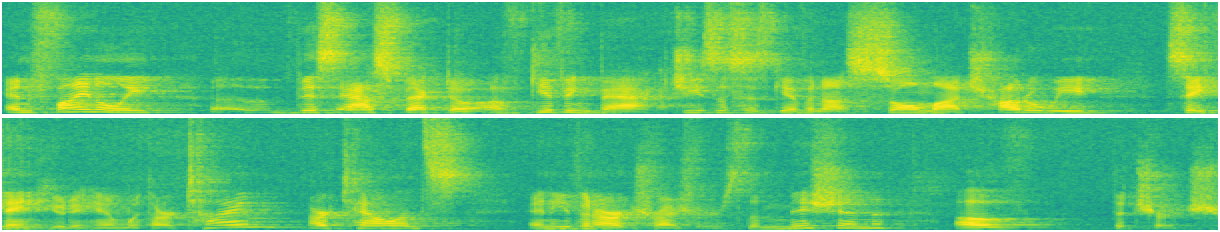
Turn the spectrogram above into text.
And finally, uh, this aspect of, of giving back. Jesus has given us so much. How do we say thank you to him with our time, our talents, and even our treasures? The mission of the church.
